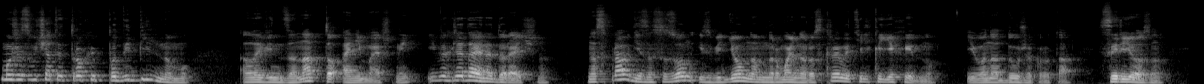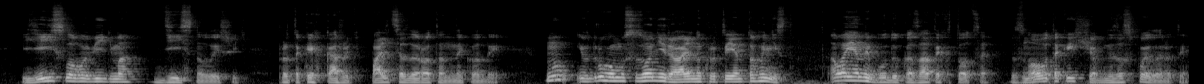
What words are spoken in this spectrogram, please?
Може звучати трохи по-дебільному, але він занадто анімешний і виглядає недоречно. Насправді за сезон із відьом нам нормально розкрили тільки Єхидну, і вона дуже крута. Серйозно, їй слово відьма дійсно лишить. Про таких кажуть, пальця до рота не клади. Ну і в другому сезоні реально крутий антагоніст. Але я не буду казати, хто це. Знову таки, щоб не заспойлерити.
